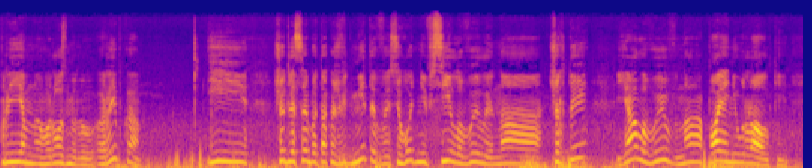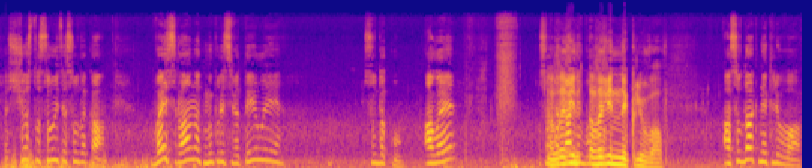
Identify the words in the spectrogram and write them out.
приємного розміру рибка. І що для себе також відмітив, сьогодні всі ловили на чорти, я ловив на паяні уралки. Що стосується судака, весь ранок ми присвятили судаку. Але судака Але не він, було. але він не клював. А судак не клював.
